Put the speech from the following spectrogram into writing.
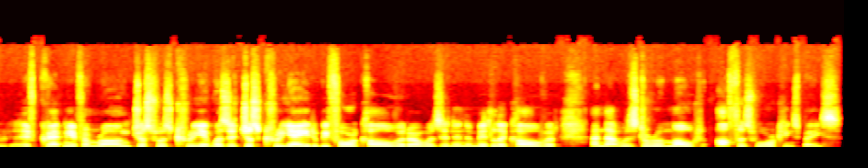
if correct me if I'm wrong, just was create was it just created before COVID or was it in the middle of COVID? And that was the remote office working space.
